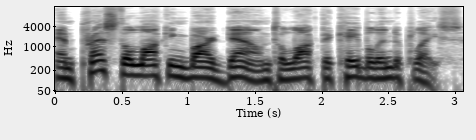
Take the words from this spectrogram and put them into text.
and press the locking bar down to lock the cable into place.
